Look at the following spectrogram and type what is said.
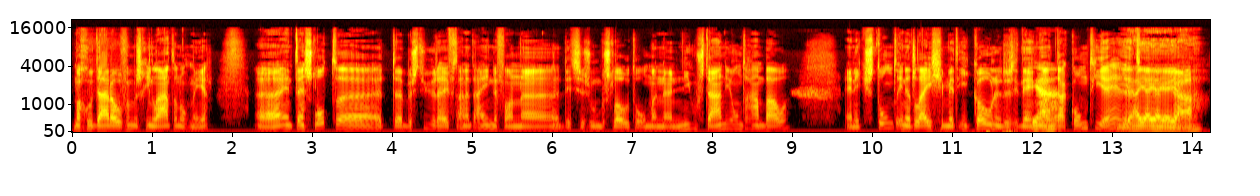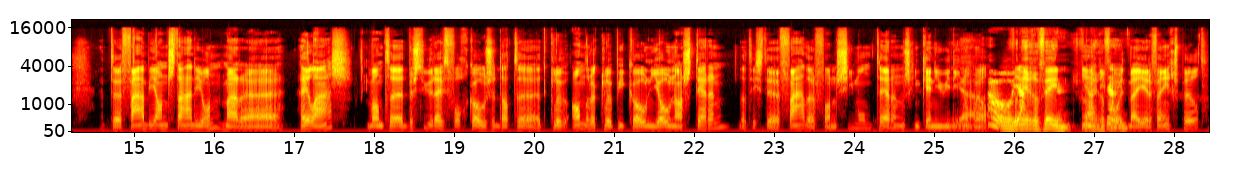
Maar goed, daarover misschien later nog meer. Eh, en tenslotte, eh, het eh, bestuur heeft aan het einde van eh, dit seizoen besloten om een, eh, nieuw stadion te gaan bouwen. En ik stond in het lijstje met iconen, dus ik denk, Ja. nou, daar komt hij, hè. Ja, Het- ja, ja, ja, ja. Het eh, Fabian Stadion, maar eh, helaas. Want eh, het bestuur heeft ervoor gekozen dat eh, het club, andere clubicoon Jonas Terren, dat is de vader van Simon Terren, misschien kennen jullie die Ja. nog wel. Oh Van ja. Heerenveen. Van Ja, die heeft ooit bij Heerenveen gespeeld.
